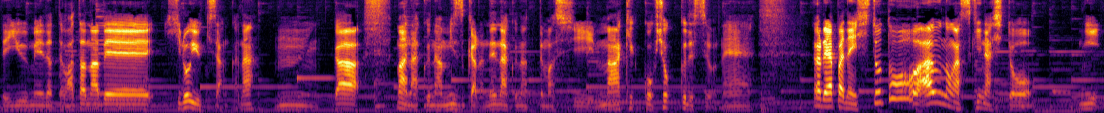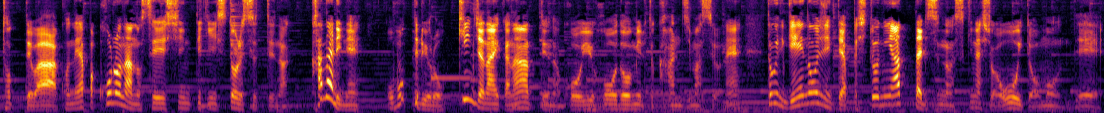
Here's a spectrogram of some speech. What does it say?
で有名だった渡辺博之さんかな。うん。が、まあ亡くな、自らね、亡くなってますし、まあ結構ショックですよね。だからやっぱね、人と会うのが好きな人にとっては、このやっぱコロナの精神的ストレスっていうのはかなりね、思ってるより大きいんじゃないかなっていうのはこういう報道を見ると感じますよね。特に芸能人ってやっぱ人に会ったりするのが好きな人が多いと思うんで、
